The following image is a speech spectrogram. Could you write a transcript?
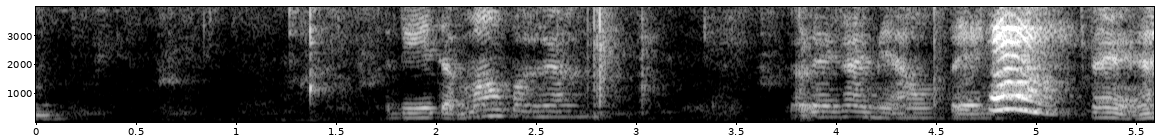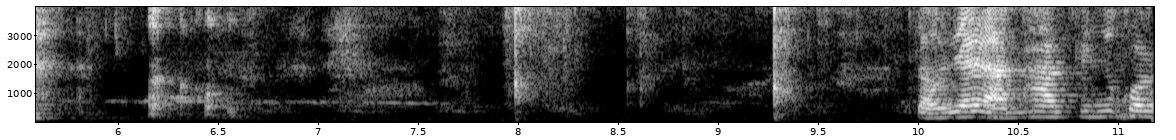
ม ดีแต่เมาไปอะก็ได้ใครไม่เอาแต่แหมสองยายหลานพากินทุกคน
